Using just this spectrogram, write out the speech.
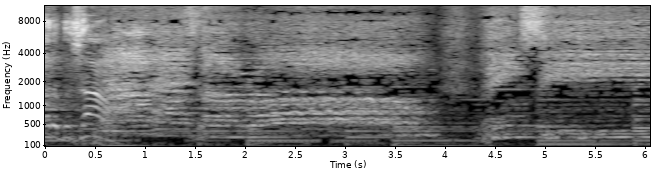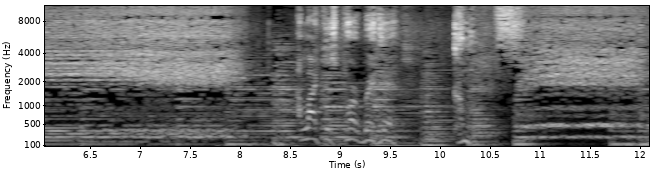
Let it. I like this part right here. Come on. Let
